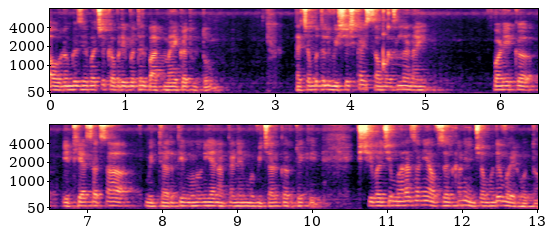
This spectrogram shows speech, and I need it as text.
औरंगजेबाच्या कबरीबद्दल बातम्या ऐकत होतो. त्याच्याबद्दल विशेष काही समजलं नाही. पण एक इतिहासाचा विद्यार्थी म्हणून या नात्याने मग विचार करतोय की शिवाजी महाराज आणि अफजल खान यांच्यामध्ये वैर होतं.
